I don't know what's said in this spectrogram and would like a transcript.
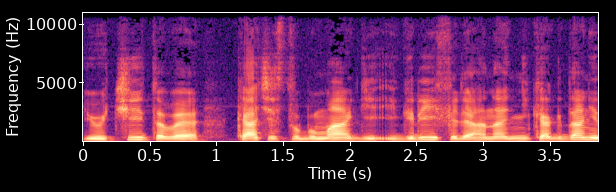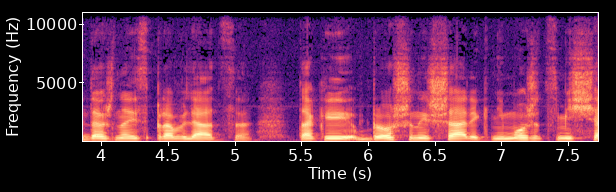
и учитывая качество бумаги и грифеля, она никогда не должна исправляться. Так и брошенный шарик не может смещаться.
